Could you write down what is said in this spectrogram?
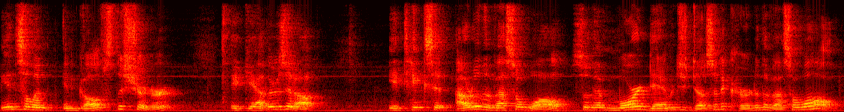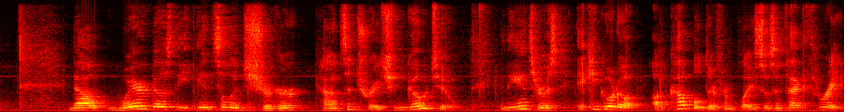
insulin engulfs the sugar, it gathers it up, it takes it out of the vessel wall so that more damage doesn't occur to the vessel wall. Now, where does the insulin sugar concentration go to? And the answer is it can go to a couple different places, in fact, three.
